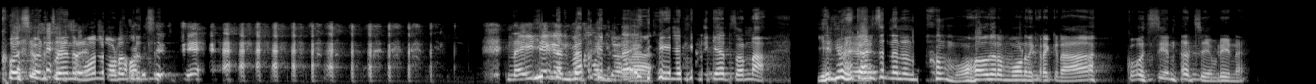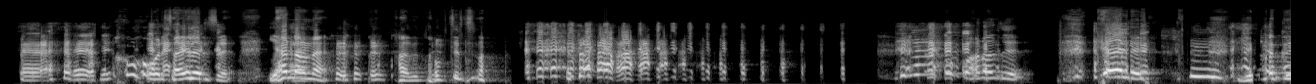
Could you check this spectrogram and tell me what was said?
கொசு அடிச்சு அந்த முதல்ல உடஞ்சிருச்சு. நைட்டே பண்ணிட்டானா சொன்னா என்னோட கன்சர்ன் என்னன்னா மோதிரம் போனது கரெக்டா கொசு என்னாச்சு அப்படின்னு ஒரு சைலன்ஸ் ஏன்டா என்ன? அது தப்பிச்சிருச்சுனா மனோஜ் கேளு. எனக்கு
